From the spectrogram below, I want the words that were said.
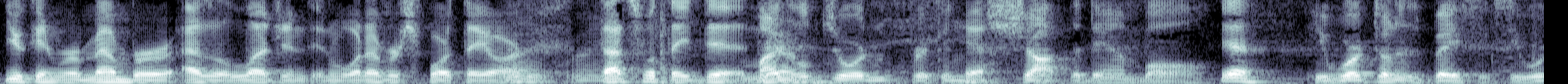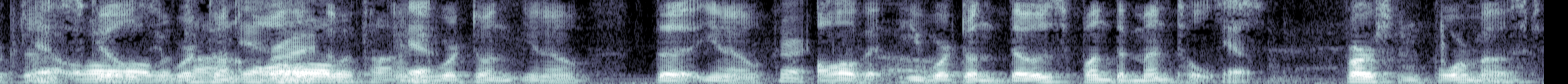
you can remember as a legend in whatever sport they are, Right, right. that's what they did. Michael Jordan freaking Yeah. shot the damn ball. Yeah. He worked on his basics. He worked on Yeah, his skills. He worked time. on Yeah. all Right. of All the time. And Yeah. he worked on, you know, the you know, Right. all of it. He worked on those fundamentals Yep. first and foremost.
